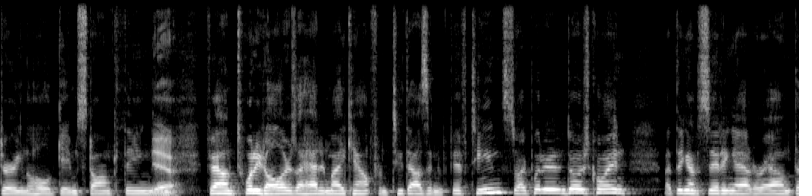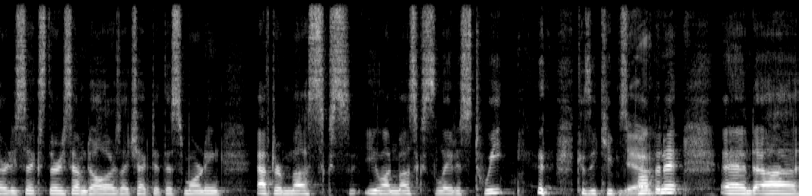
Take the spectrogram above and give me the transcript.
during the whole GameStonk thing. Yeah. found twenty dollars I had in my account from 2015, so I put it in Dogecoin. I think I'm sitting at around 36 $37. I checked it this morning after Musk's Elon Musk's latest tweet because he keeps yeah. pumping it. And uh,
